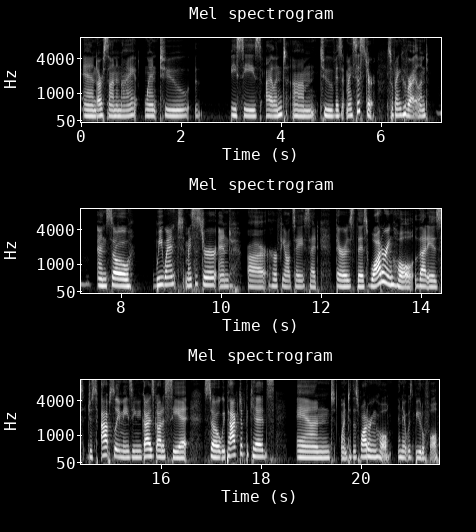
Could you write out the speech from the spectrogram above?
and our son and I went to BC's island um, to visit my sister, so Vancouver Island. And so we went, my sister and uh, her fiance said, There's this watering hole that is just absolutely amazing. You guys got to see it. So we packed up the kids and went to this watering hole, and it was beautiful.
